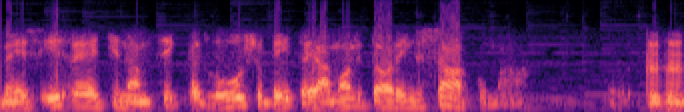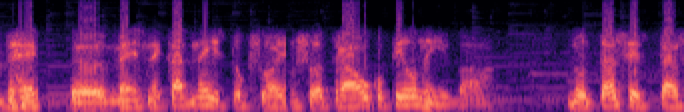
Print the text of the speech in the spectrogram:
mēs izrēķinām, cik tad lūša bija tajā monitoringa sākumā. Uh mhm. -huh. Bet uh, mēs nekad neiztukšojam šo trauku pilnībā. Nu, tas ir tas,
